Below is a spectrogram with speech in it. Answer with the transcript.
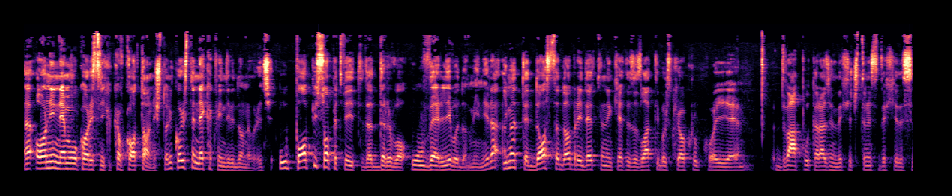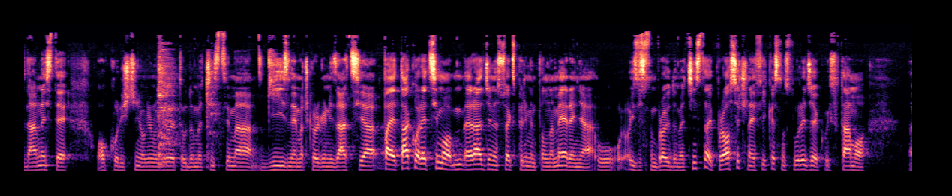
E, oni ne mogu koristiti nikakav kotao, ništa. Oni koriste nekakve individualne uređaje. U popisu opet vidite da drvo uverljivo dominira. Imate dosta dobre i detaljne ankete za Zlatiborski okrug koji je dva puta rađen 2014-2017. o korišćenju ogromnog drveta u domaćinstvima, GIZ, nemačka organizacija. Pa je tako, recimo, rađene su eksperimentalna merenja u izvesnom broju domaćinstva i prosečna efikasnost uređaja koji su tamo e,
